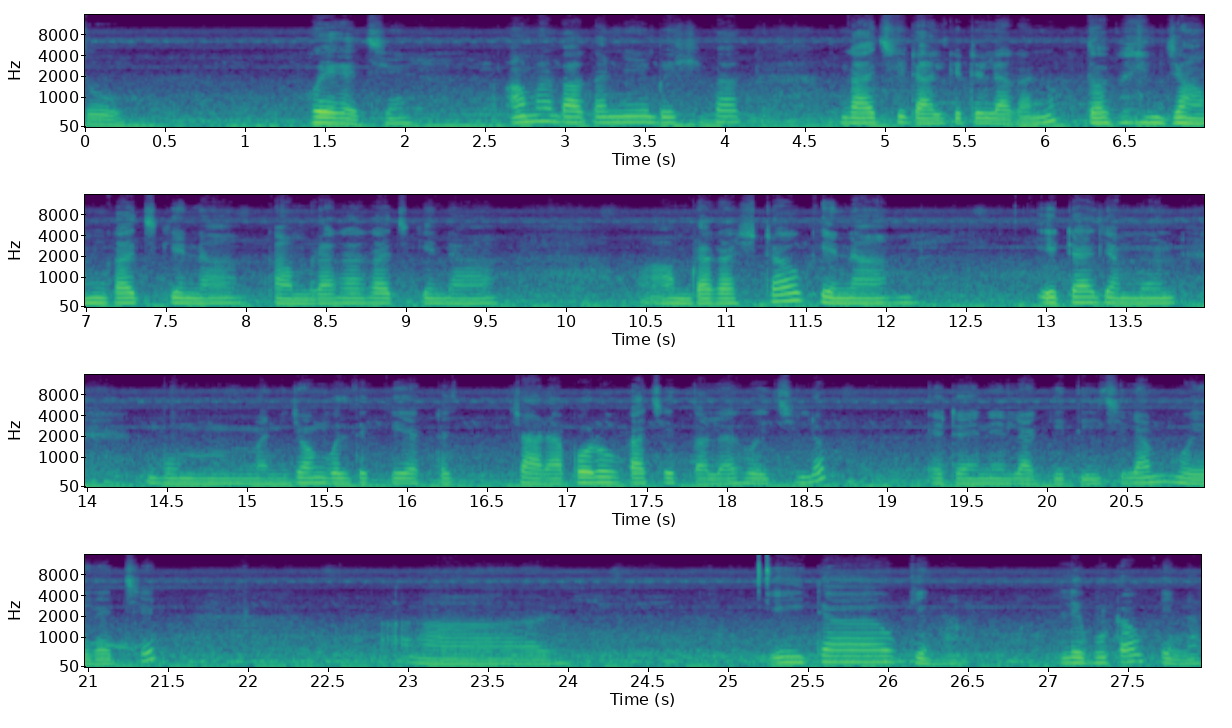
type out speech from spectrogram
তো হয়ে গেছে। আমার বাগানে বেশিরভাগ গাছই ডাল কেটে লাগানো, তবে জাম গাছ কেনা কামরাঙা গাছ কেনা, আমড়া গাছটাও কেনা, এটা যেমন মানে জঙ্গল থেকে একটা চারা বড় গাছের তলায় হয়েছিল, এটা এনে লাগিয়ে দিয়েছিলাম, হয়ে গেছে। আর এইটাও কেনা। লেবুটাও কেনা।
